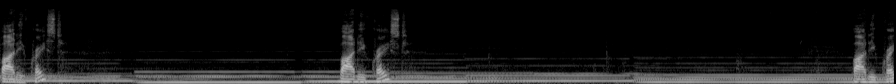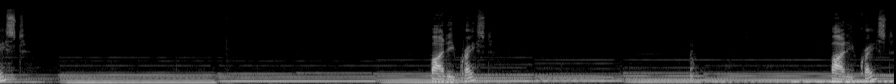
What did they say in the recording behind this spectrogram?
Body of Christ. Body of Christ. Body of Christ. Body of Christ. Body of Christ.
